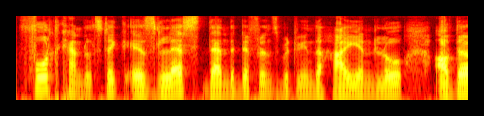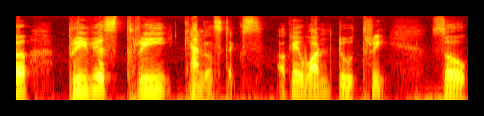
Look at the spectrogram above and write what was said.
fourth candlestick is less than the difference between the high and low of the previous three candlesticks. Okay one two three. So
